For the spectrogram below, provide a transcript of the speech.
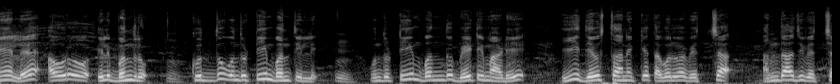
ಮೇಲೆ ಅವರು ಇಲ್ಲಿ ಬಂದ್ರು. ಖುದ್ದು ಒಂದು ಟೀಮ್ ಬಂತು ಇಲ್ಲಿ. ಒಂದು ಟೀಮ್ ಬಂದು ಭೇಟಿ ಮಾಡಿ ಈ ದೇವಸ್ಥಾನಕ್ಕೆ ತಗೊಳ್ಳುವ ವೆಚ್ಚ ಅಂದಾಜು ವೆಚ್ಚ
